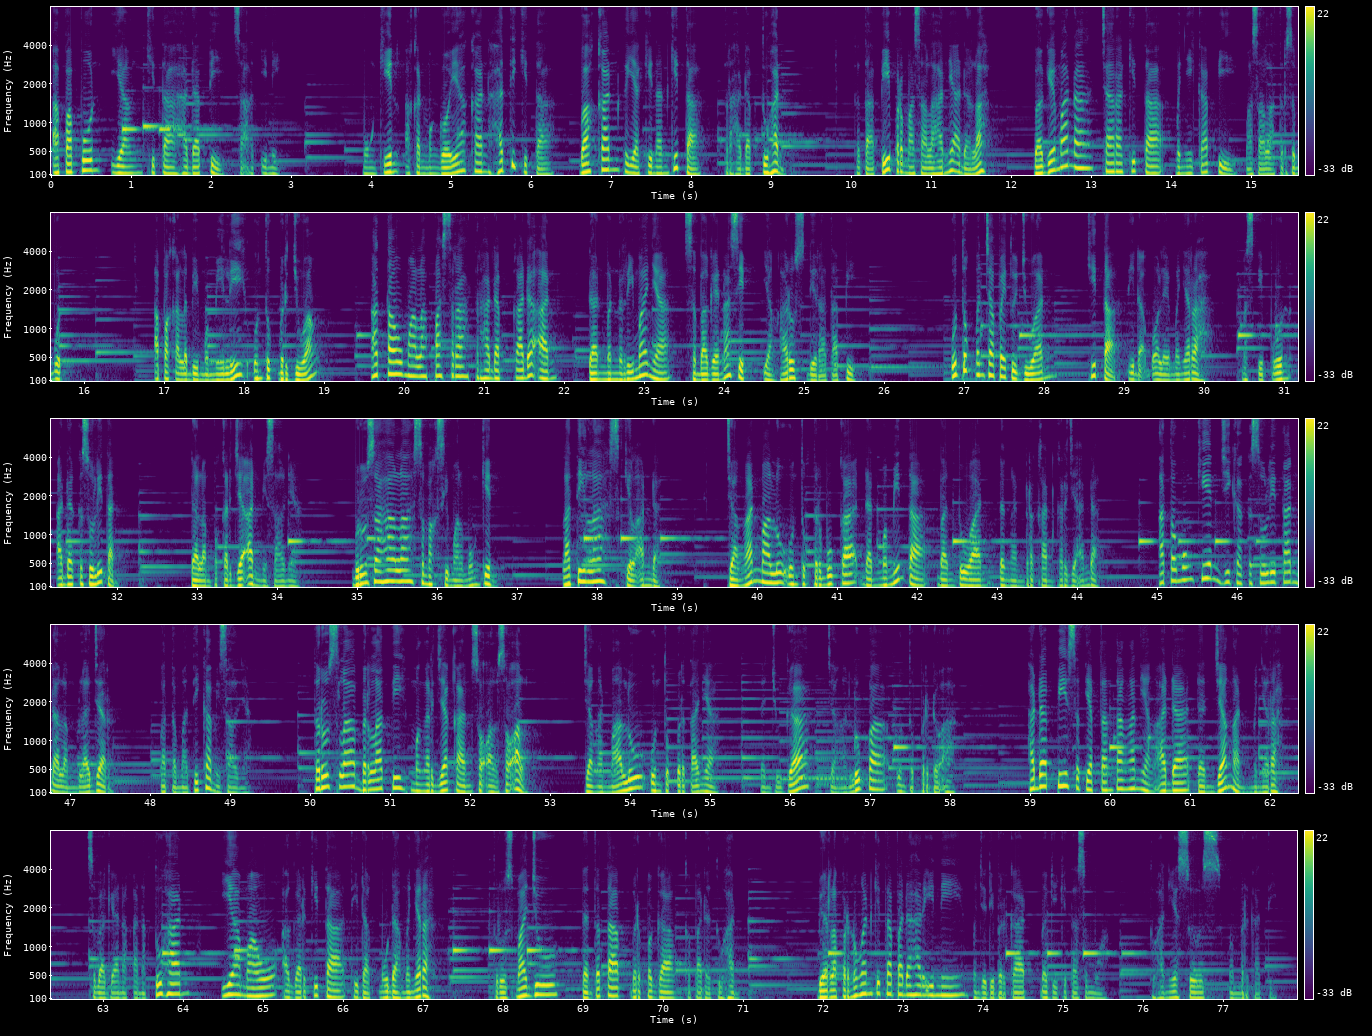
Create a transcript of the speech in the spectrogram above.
apa pun yang kita hadapi saat ini mungkin akan menggoyahkan hati kita, bahkan keyakinan kita terhadap Tuhan. tetapi permasalahannya adalah bagaimana cara kita menyikapi masalah tersebut. Apakah lebih memilih untuk berjuang atau malah pasrah terhadap keadaan dan menerimanya sebagai nasib yang harus diratapi? Untuk mencapai tujuan, kita tidak boleh menyerah meskipun ada kesulitan. Dalam pekerjaan misalnya, berusahalah semaksimal mungkin. Latihlah skill Anda Jangan malu untuk terbuka dan meminta bantuan dengan rekan kerja Anda. Atau mungkin jika kesulitan dalam belajar, matematika misalnya. Teruslah berlatih mengerjakan soal-soal. Jangan malu untuk bertanya, dan juga jangan lupa untuk berdoa. Hadapi setiap tantangan yang ada dan jangan menyerah. Sebagai anak-anak Tuhan, Ia mau agar kita tidak mudah menyerah. Terus maju, dan tetap berpegang kepada Tuhan. Biarlah perenungan kita pada hari ini menjadi berkat bagi kita semua. Tuhan Yesus memberkati.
